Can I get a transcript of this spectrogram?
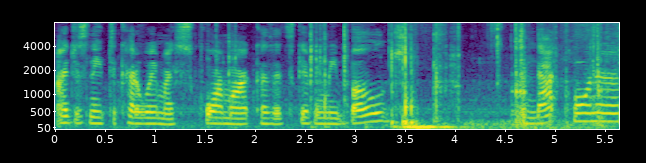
I just need to cut away my score mark because it's giving me bulge in that corner.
